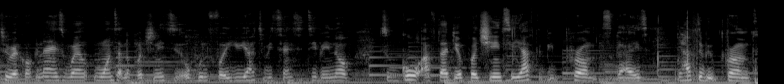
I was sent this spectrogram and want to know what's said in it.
to recognize when once an opportunity is open for you you have to be sensitive enough to go after the opportunity. You have to be prompt guys. You have to be prompt.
